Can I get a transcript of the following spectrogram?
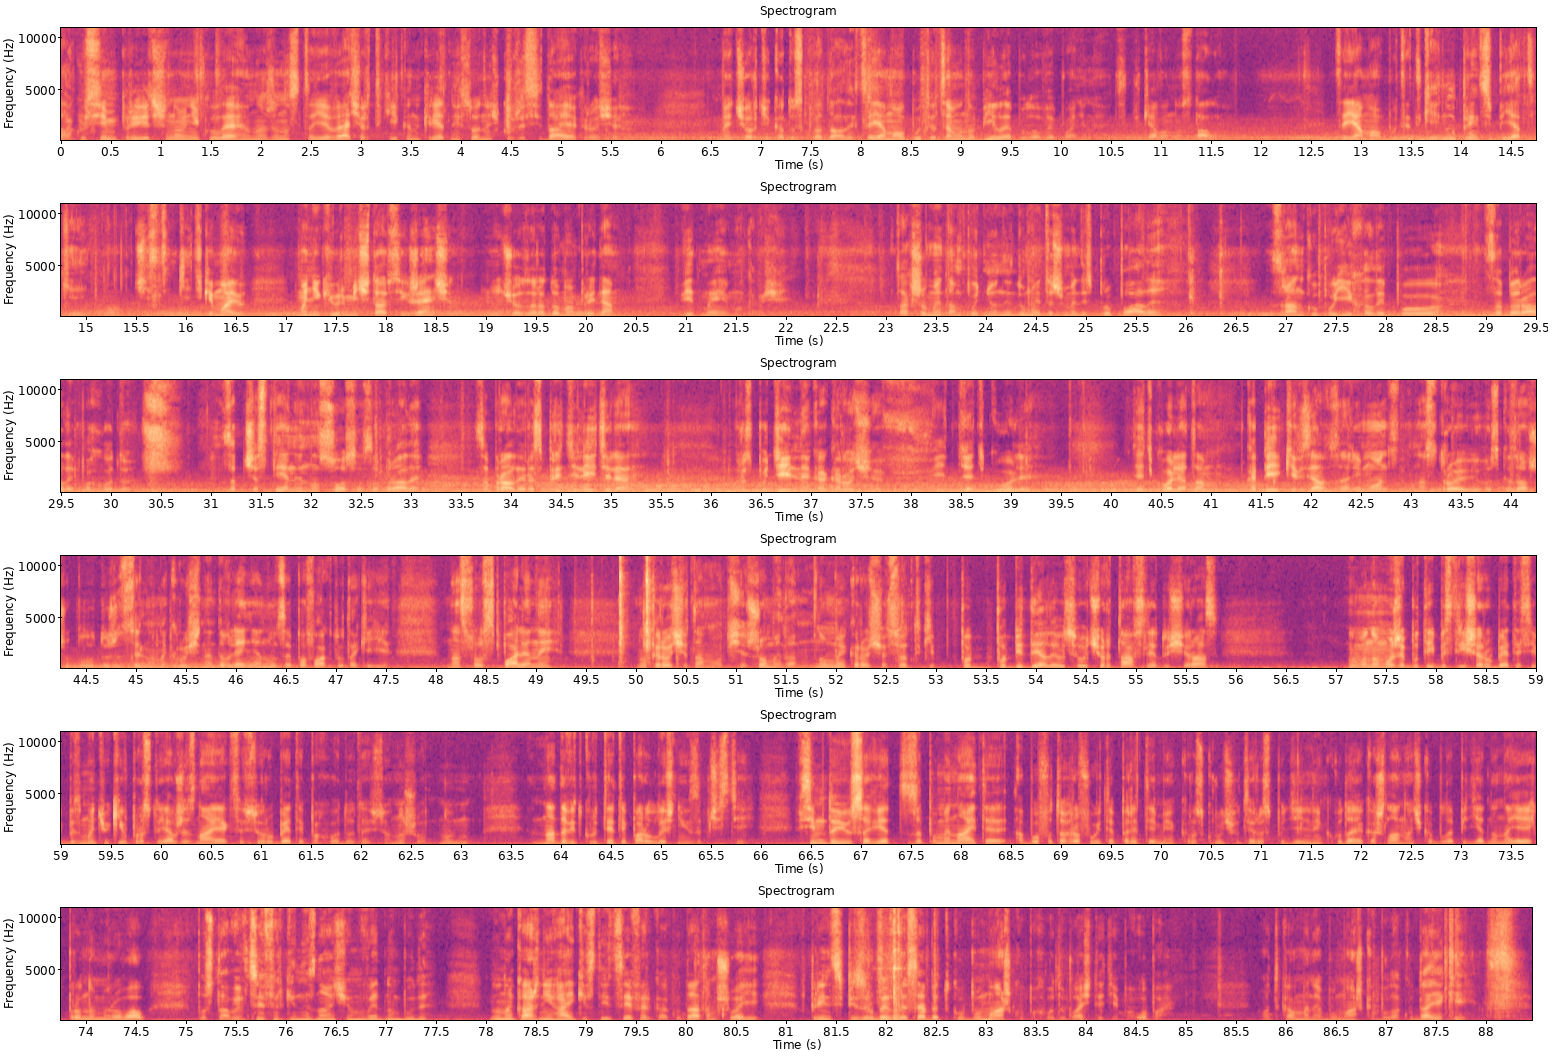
Так, усім привіт, шановні колеги. У нас вже настає вечір такий конкретний, сонечко вже сідає. коротше. Ми чортика доскладали. Це я мав бути, це воно біле було, ви поняли. Це таке воно стало. Це я мав бути такий. Ну, в принципі, я такий. Ну, чистенький. Тільки маю манікюр мечта всіх жінок. Ну нічого, зараз вдома прийдемо, відмиємо. коротше. Так, що ми там по дню? Не думайте, що ми десь пропали. Зранку поїхали, по... забирали походу запчастини, насоси забрали, забрали розпреділителя, розподільника коротше, від дядь Колі. Дядь Коля там копійки взяв за ремонт, настроїв його, сказав, що було дуже сильно накручене давлення. Ну це по факту так і є. Насос спалений. Ну, коротше, там взагалі, що ми там? Ну, ми, коротше, все-таки побідили оцього чорта в слідущий раз. Ну, воно може бути і швидше робитись, і без матюків, просто я вже знаю, як це все робити, по ходу та все. Ну що, ну, треба відкрутити пару лишніх запчастей. Всім даю совет, запам'ятайте або фотографуйте перед тим, як розкручувати розподільник, куди яка шлангочка була під'єднана. Я їх пронумерував, поставив циферки, не знаю, чим видно буде. Ну, на кожній гайці стоїть циферка, куди там що, і в принципі зробив для себе таку бумажку, походу, бачите, типу, опа. От така в мене бумажка була, куди який.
